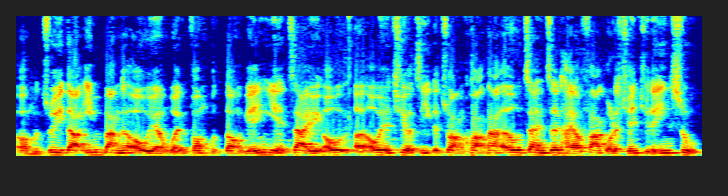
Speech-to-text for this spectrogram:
我们注意到英镑跟欧元纹风不动，原因也在于欧呃欧元区有自己的状况，但俄乌战争还有法国的选举的因素。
